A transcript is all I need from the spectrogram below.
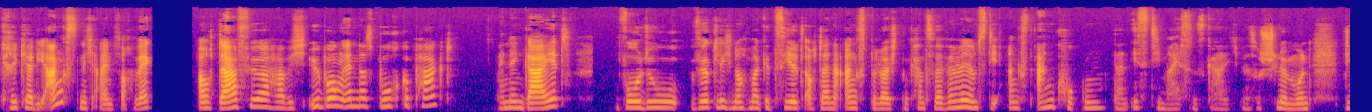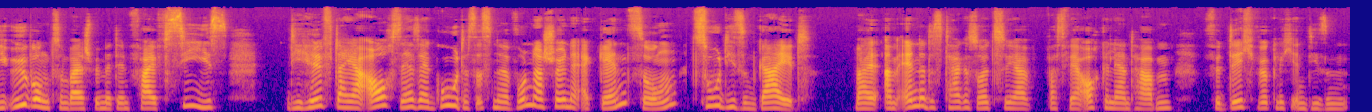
krieg ja die Angst nicht einfach weg. Auch dafür habe ich Übungen in das Buch gepackt, in den Guide, wo du wirklich nochmal gezielt auch deine Angst beleuchten kannst. Weil wenn wir uns die Angst angucken, dann ist die meistens gar nicht mehr so schlimm. Und die Übung zum Beispiel mit den Five Cs die hilft da ja auch sehr, sehr gut. Das ist eine wunderschöne Ergänzung zu diesem Guide. Weil am Ende des Tages sollst du ja, was wir auch gelernt haben, für dich wirklich in diesen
